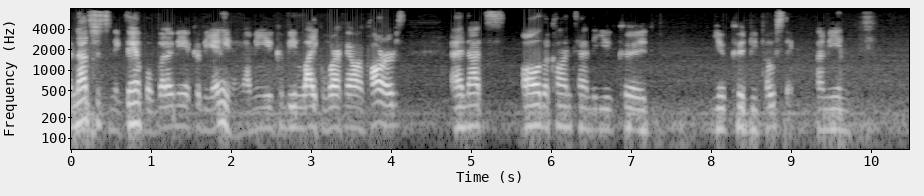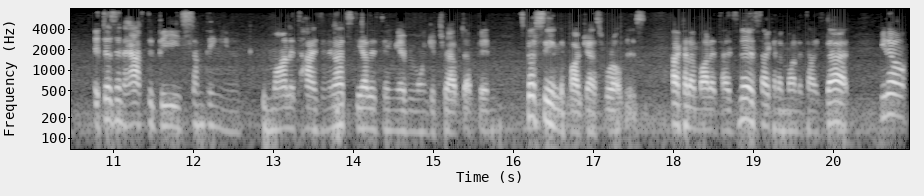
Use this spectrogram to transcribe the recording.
And that's just an example, but I mean, it could be anything. I mean, it could be like working on cars, and that's all the content that you could you could be posting. I mean, it doesn't have to be something you monetize. I mean, that's the other thing everyone gets wrapped up in, especially in the podcast world, is how can I monetize this? How can I monetize that? You know,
